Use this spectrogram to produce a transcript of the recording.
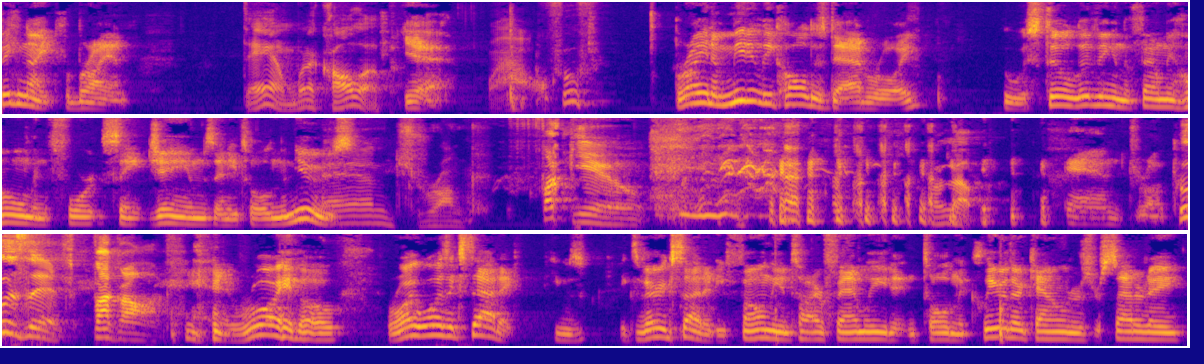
big night for Brian. Damn, what a call up. Yeah. Wow. Oof. Brian immediately called his dad, Roy, who was still living in the family home in Fort St. James, and he told him the news. And drunk. Fuck you. Hung up. and drunk. Who's this? Fuck off. Roy, though, Roy was ecstatic. He was very excited. He phoned the entire family and told them to clear their calendars for Saturday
